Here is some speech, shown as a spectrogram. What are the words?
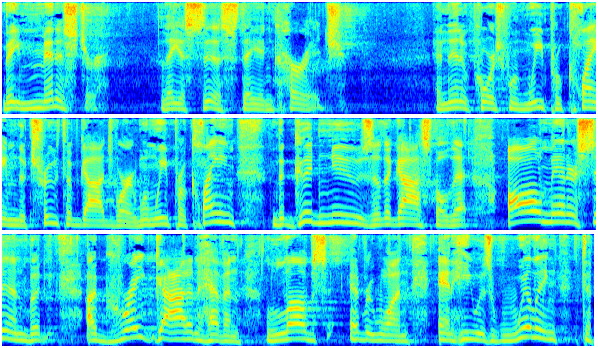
They minister, they assist, they encourage. And then, of course, when we proclaim the truth of God's word, when we proclaim the good news of the gospel that all men are sin, but a great God in heaven loves everyone, and he was willing to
